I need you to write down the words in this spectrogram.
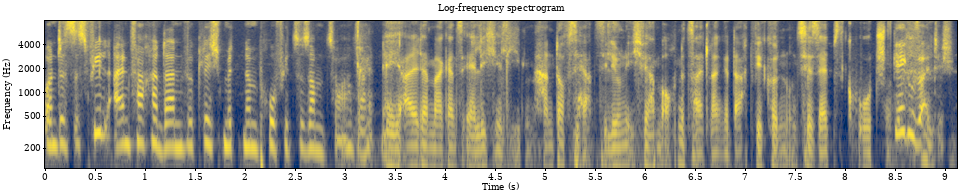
Und es ist viel einfacher, dann wirklich mit einem Profi zusammenzuarbeiten. Ey, Alter, mal ganz ehrlich, ihr Lieben, Hand aufs Herz. Die Leon und ich, wir haben auch eine Zeit lang gedacht, wir können uns hier selbst coachen. Gegenseitig.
